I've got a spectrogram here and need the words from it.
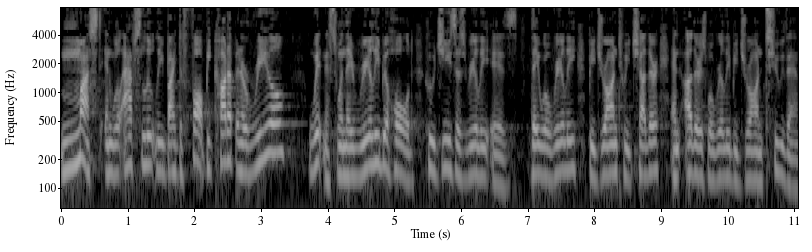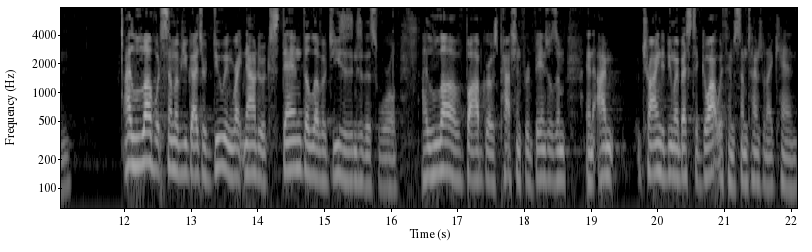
must and will absolutely, by default, be caught up in a real witness when they really behold who Jesus really is. They will really be drawn to each other, and others will really be drawn to them. I love what some of you guys are doing right now to extend the love of Jesus into this world. I love Bob Grove's passion for evangelism, and I'm trying to do my best to go out with him sometimes when I can.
